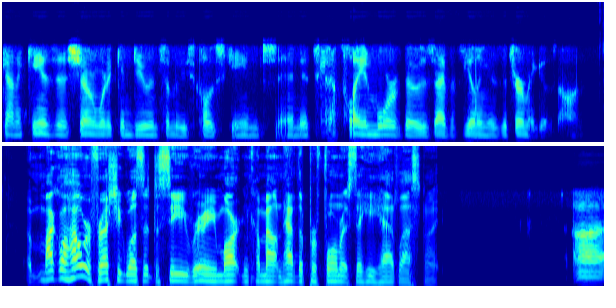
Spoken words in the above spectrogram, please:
kind of Kansas has shown what it can do in some of these close games, and it's kind of playing more of those. I have a feeling as the tournament goes on. Uh, Michael, how refreshing was it to see Remy Martin come out and have the performance that he had last night? Uh,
